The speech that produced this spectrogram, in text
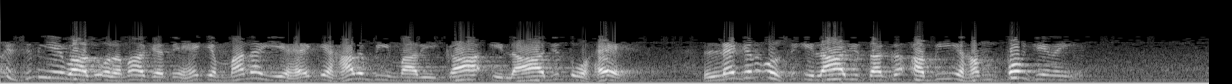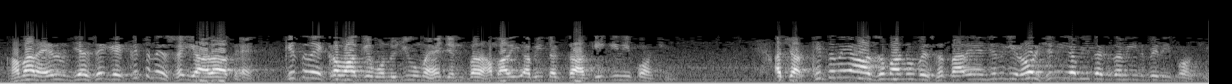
اس لیے بعض علماء کہتے ہیں کہ مانا یہ ہے کہ ہر بیماری کا علاج تو ہے، لیکن اس علاج تک ابھی ہم پہنچے نہیں۔ ہمارا علم جیسے کہ کتنے سیارات ہیں، کتنے کوا کے وہ نجوم ہیں جن پر ہماری ابھی تک تحقیقی نہیں پہنچی۔ اچھا کتنے آسمانوں پہ ستارے ہیں جن کی روشنی ابھی تک زمین پہ نہیں پہنچی۔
